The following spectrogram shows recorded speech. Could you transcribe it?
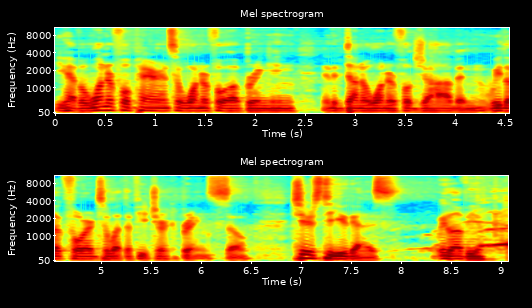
You have a wonderful parents, a wonderful upbringing, and they've done a wonderful job, and we look forward to what the future brings. So, cheers to you guys. We love you.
